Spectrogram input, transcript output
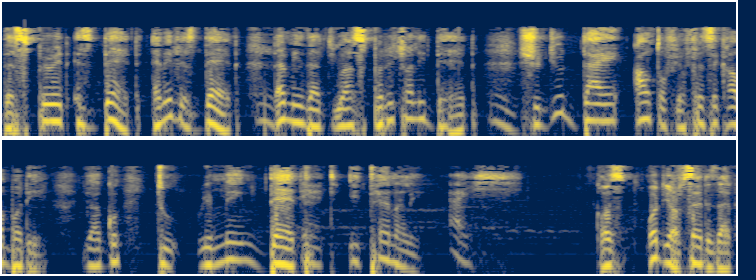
the spirit is dead. And if it's dead, mm. that means that you are spiritually dead. Mm. Should you die out of your physical body, you are going to remain dead, Dead. eternally. Because what you have said is that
